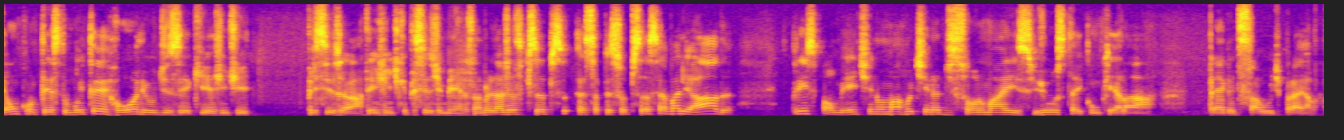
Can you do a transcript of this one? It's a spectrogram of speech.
é um contexto muito errôneo dizer que a gente precisa, tem gente que precisa de menos. Na verdade, essa pessoa, essa pessoa precisa ser avaliada, principalmente numa rotina de sono mais justa e com que ela prega de saúde para ela.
